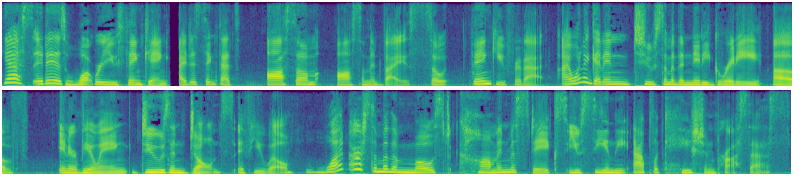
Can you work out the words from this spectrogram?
yes, it is. What were you thinking? I just think that's awesome, awesome advice. So thank you for that. I want to get into some of the nitty gritty of interviewing, do's and don'ts, if you will. What are some of the most common mistakes you see in the application process?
